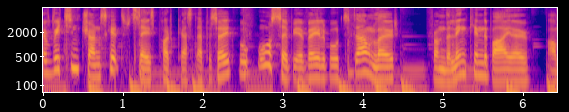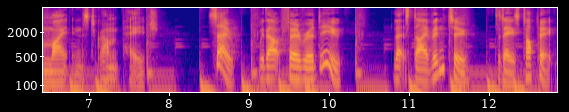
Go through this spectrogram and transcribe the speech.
A written transcript of today's podcast episode will also be available to download from the link in the bio on my Instagram page. So, without further ado, let's dive into today's topic.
